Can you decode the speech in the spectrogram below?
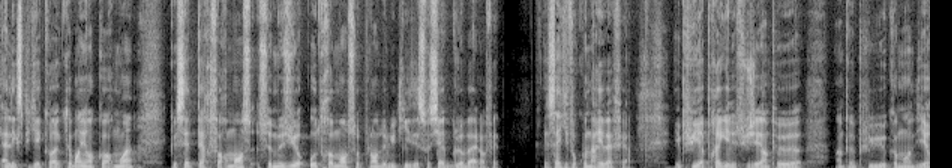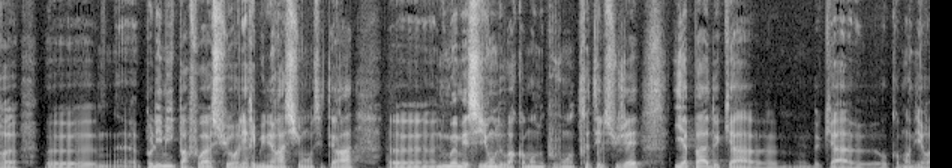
à l'expliquer correctement et encore moins que cette performance se mesure autrement sur le plan de l'utilité sociale globale, en fait. C'est ça qu'il faut qu'on arrive à faire. Et puis après, il y a le sujet un peu un peu plus, comment dire, euh, euh, polémique parfois sur les rémunérations, etc. Euh, nous-mêmes essayons de voir comment nous pouvons traiter le sujet. Il n'y a pas de cas, euh, de cas, euh, comment dire,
